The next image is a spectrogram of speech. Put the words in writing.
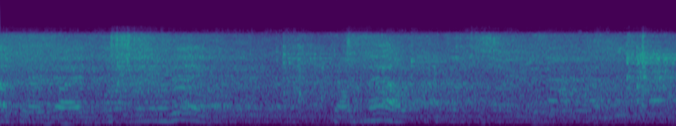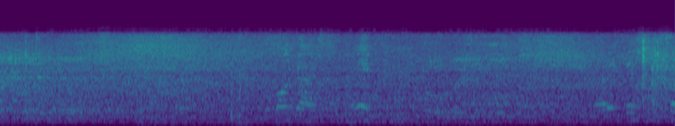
out there, guys. It's being big. Coming out. Come on, guys. Hey. Gotta get this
